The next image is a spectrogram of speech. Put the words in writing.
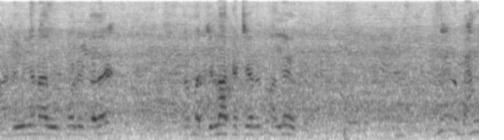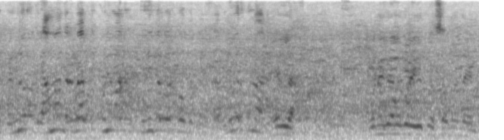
ಆ ಡಿವಿಷನ್ ಆಗಿ ಉಳ್ಕೊಂಡಿರ್ತದೆ. ನಮ್ಮ ಜಿಲ್ಲಾ ಕಚೇರಿನೂ ಅಲ್ಲೇ ಇರ್ತದೆ. ನೀವು ಬೆಂಗಳೂರು ಗ್ರಾಮಾಂತರ ವ್ಯಾಪ್ತಿ ಕುಣಿವಾಲ ಕುಣಿಗಲ್ವರೆಗೂ ಹೋಗುತ್ತೆ ಸರ್ ಅಲ್ಲಿವರೆಗೂ ಇಲ್ಲ. ಕುಣಿಗಲ್ಗೂ ಇದಕ್ಕೂ ಸಂಬಂಧ ಇಲ್ಲ.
